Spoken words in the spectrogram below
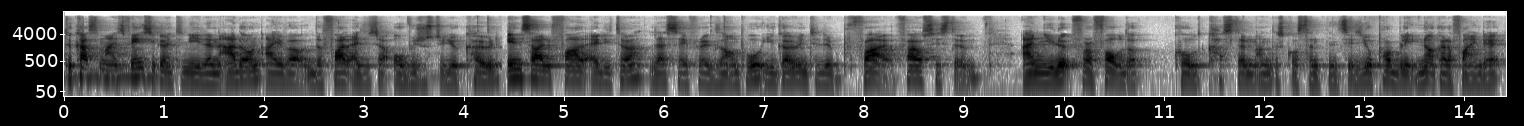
To customize things, you're going to need an add-on, either the file editor or Visual Studio Code. Inside the file editor, let's say for example, you go into the file system and you look for a folder called custom underscore sentences. You're probably not gonna find it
